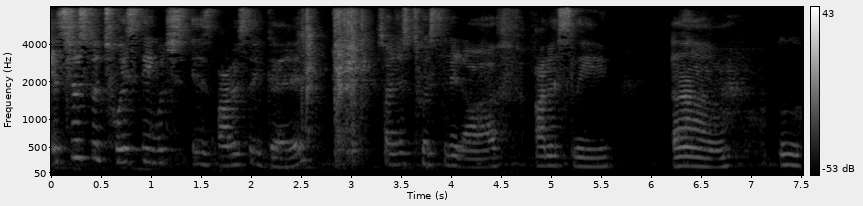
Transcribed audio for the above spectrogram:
It's just a twisty, which is honestly good. So I just twisted it off. Honestly, um, ooh.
